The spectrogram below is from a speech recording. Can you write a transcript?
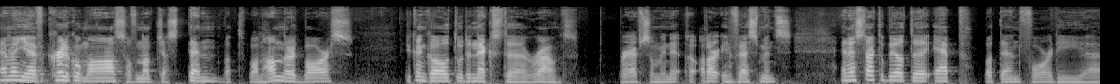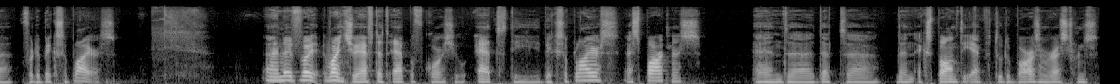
And when you have a critical mass of not just 10, but 100 bars, you can go to the next uh, round. Perhaps some in other investments. And then start to build the app, but then for the, uh, for the big suppliers. And if wi- once you have that app, of course, you add the big suppliers as partners, and uh, that uh, then expand the app to the bars and restaurants,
